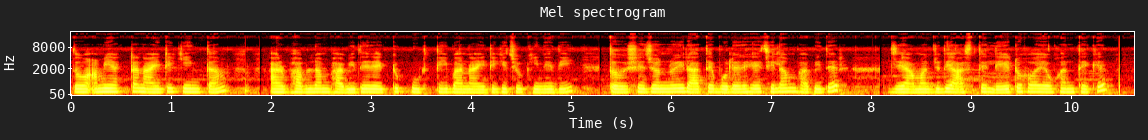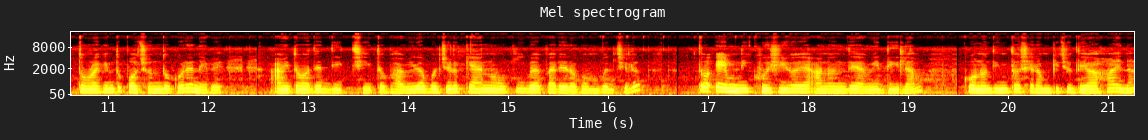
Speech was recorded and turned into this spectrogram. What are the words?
তো আমি একটা নাইটি কিনতাম আর ভাবলাম ভাবিদের একটু কুর্তি বা নাইটি কিছু কিনে দিই। তো সেজন্যই রাতে বলে রেখেছিলাম ভাবিদের যে, আমার যদি আসতে লেট হয় ওখান থেকে, তোমরা কিন্তু পছন্দ করে নেবে। আমি তোমাদের দিচ্ছি। তো ভাবিরা বলছিল, কেন? কী ব্যাপার? এরকম বলছিল। তো এমনি খুশি হয়ে আনন্দে আমি দিলাম। কোনো দিন তো সেরকম কিছু দেওয়া হয় না।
